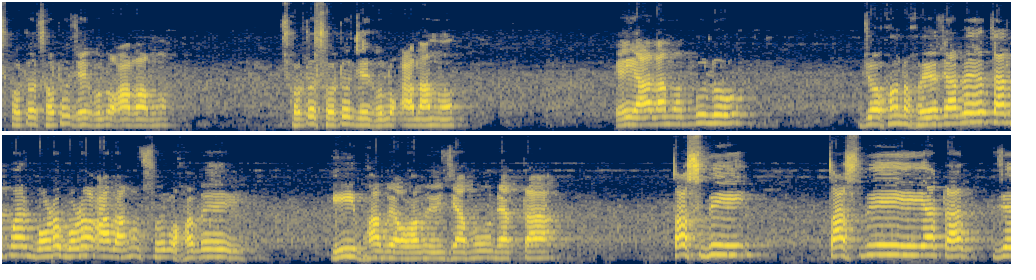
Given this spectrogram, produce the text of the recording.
ছোট ছোট যেগুলো আলামত ছোট ছোট যেগুলো আলামত, এই আলামতগুলো যখন হয়ে যাবে, তারপর বড় বড় আলামত শুরু হবে। কীভাবে হবে, যেমন একটা তসবি তসবি একটা যে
